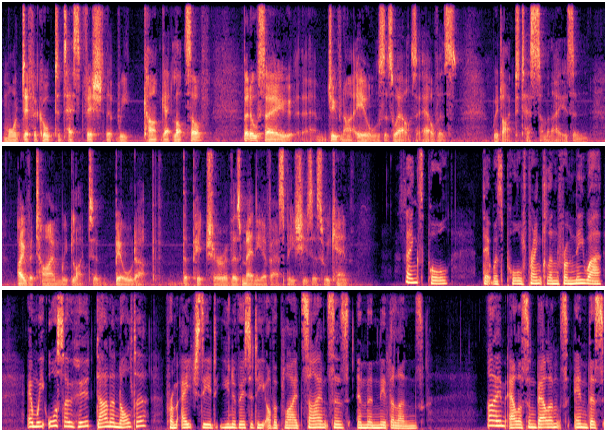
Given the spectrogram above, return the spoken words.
more difficult to test fish that we can't get lots of. But also um, juvenile eels as well, so elvers. We'd like to test some of those, and over time, we'd like to build up the picture of as many of our species as we can. Thanks, Paul. That was Paul Franklin from NIWA. And we also heard Dana Nolte from HZ University of Applied Sciences in the Netherlands. I'm Alison Ballance, and this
